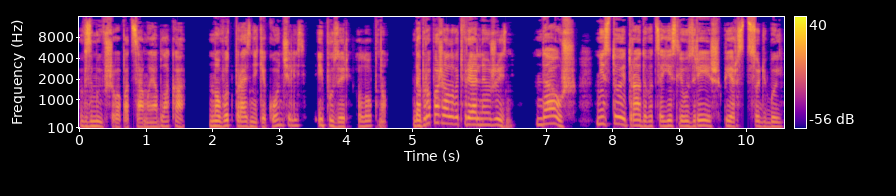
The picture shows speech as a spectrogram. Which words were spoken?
взмывшего под самые облака. Но вот праздники кончились, и пузырь лопнул. Добро пожаловать в реальную жизнь. Да уж, не стоит радоваться, если узреешь перст судьбы,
